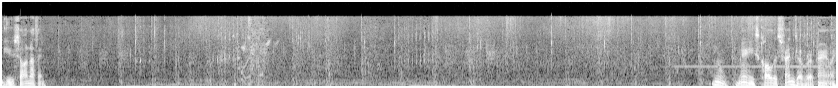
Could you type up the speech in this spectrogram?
You saw nothing. Man, he's called his friends over, apparently.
